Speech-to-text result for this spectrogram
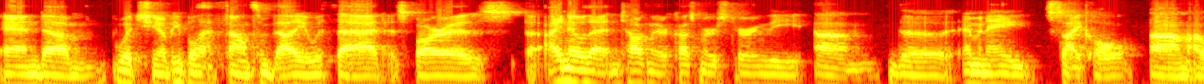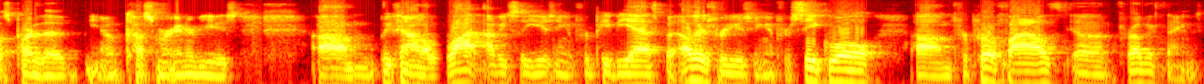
and um, which you know people have found some value with that. As far as uh, I know that in talking to their customers during the um, the M and A cycle, um, I was part of the you know customer interviews. Um, we found a lot, obviously, using it for PVS, but others were using it for SQL, for profiles, uh, for other things.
